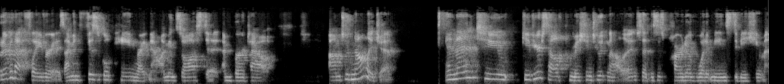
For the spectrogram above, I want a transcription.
Whatever that flavor is, I'm in physical pain right now. I'm exhausted. I'm burnt out. Um, to acknowledge it. And then to give yourself permission to acknowledge that this is part of what it means to be human.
